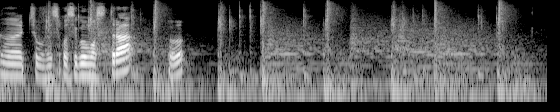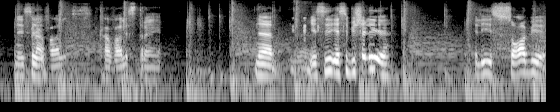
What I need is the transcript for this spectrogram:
Ah, deixa eu ver se eu consigo mostrar. Oh. Esse aí. Cavalo, cavalo estranho. É, e esse, esse bicho ele. Ele sobe,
